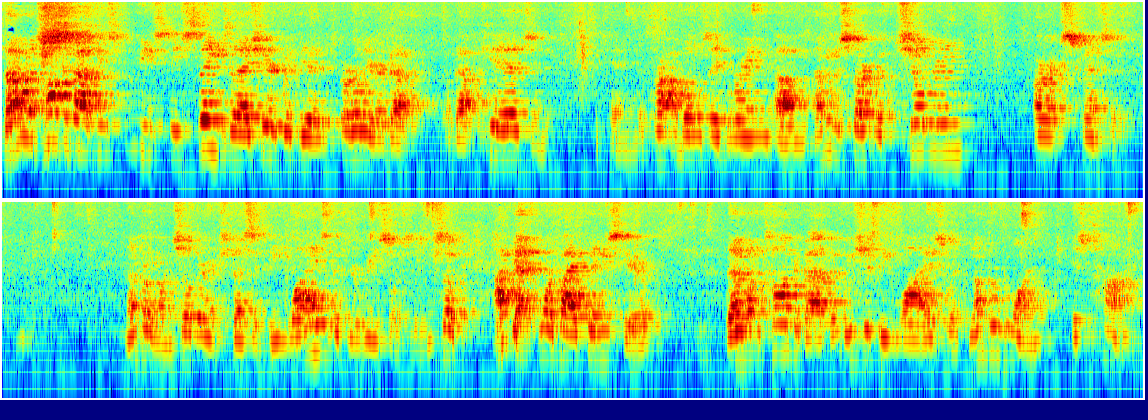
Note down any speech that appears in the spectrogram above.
but I want to talk about these, these, these things that I shared with you earlier about, about kids and and the problems they bring. Um, I'm going to start with children are expensive. Number one, children are expensive. Be wise with your resources. And so I've got four or five things here that I want to talk about that we should be wise with. Number one is time.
